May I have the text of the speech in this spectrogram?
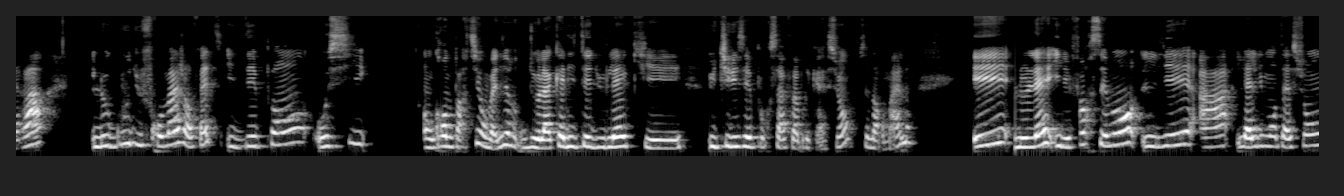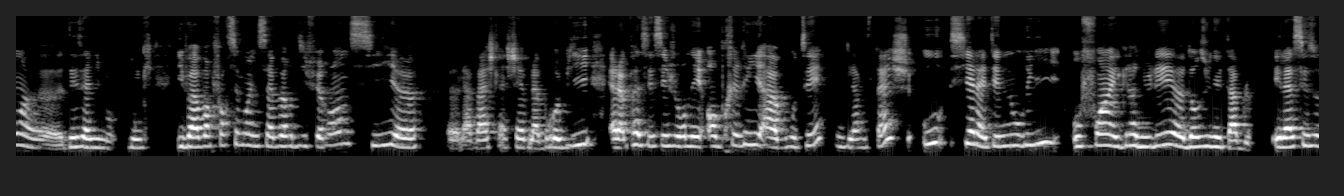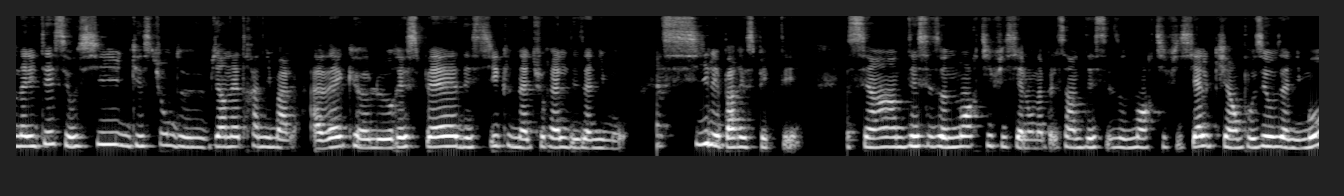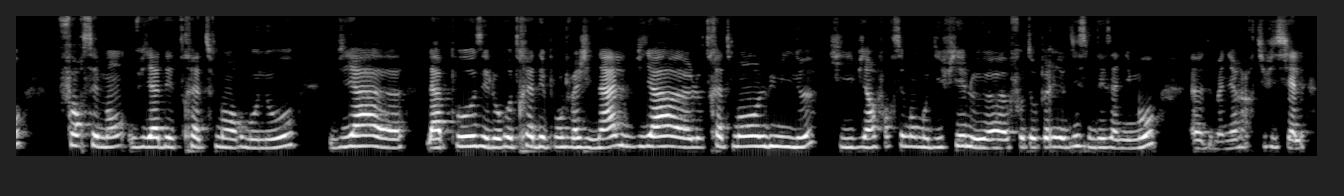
Le goût du fromage, en fait, il dépend aussi en grande partie, on va dire, de la qualité du lait qui est utilisé pour sa fabrication, c'est normal. Et le lait, il est forcément lié à l'alimentation euh, des animaux. Donc, il va avoir forcément une saveur différente si euh, euh, la vache, la chèvre, la brebis, elle a passé ses journées en prairie à brouter de l'herbe fraîche, ou si elle a été nourrie au foin et granulée dans une étable. Et la saisonnalité, c'est aussi une question de bien-être animal, avec le respect des cycles naturels des animaux s'il n'est pas respecté. C'est un désaisonnement artificiel, on appelle ça un désaisonnement artificiel qui est imposé aux animaux, forcément via des traitements hormonaux, via euh, la pose et le retrait d'éponges vaginales, via euh, le traitement lumineux qui vient forcément modifier le euh, photopériodisme des animaux de manière artificielle.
